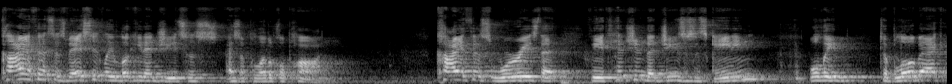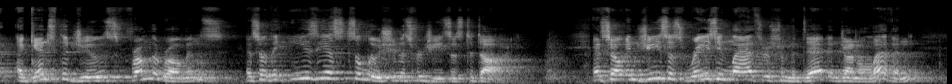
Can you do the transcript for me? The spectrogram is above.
Caiaphas is basically looking at Jesus as a political pawn. Caiaphas worries that the attention that Jesus is gaining will lead to blowback against the Jews from the Romans, and so the easiest solution is for Jesus to die. And so, in Jesus raising Lazarus from the dead in John 11,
